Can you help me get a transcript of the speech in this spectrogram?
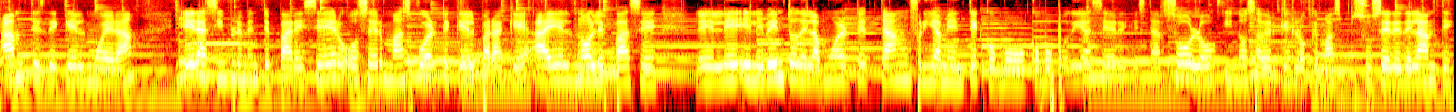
antes de que él muera era simplemente parecer o ser más fuerte que él para que a él no le pase el, evento de la muerte tan fríamente como, como podía ser estar solo y no saber qué es lo que más sucede delante.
